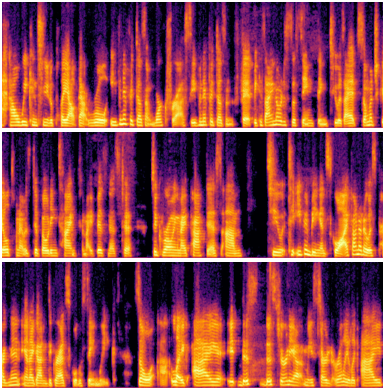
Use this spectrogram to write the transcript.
how we continue to play out that role, even if it doesn't work for us, even if it doesn't fit. Because I noticed the same thing too, as I had so much guilt when I was devoting time to my business, to to growing my practice, um, to to even being in school. I found out I was pregnant and I got into grad school the same week. So uh, like I it, this this journey at me started early. Like I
